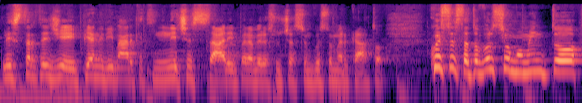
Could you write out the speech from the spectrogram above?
le strategie e i piani di marketing necessari per avere successo in questo mercato. Questo è stato forse un momento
